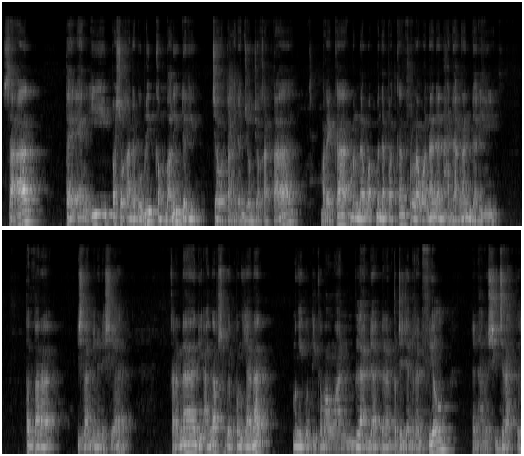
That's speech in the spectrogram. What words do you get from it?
Saat TNI Pasukan Republik kembali dari Jawa Tengah dan Yogyakarta, mereka mendapatkan perlawanan dan hadangan dari tentara Islam Indonesia karena dianggap sebagai pengkhianat mengikuti kemauan Belanda dalam perjanjian Renville dan harus hijrah ke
